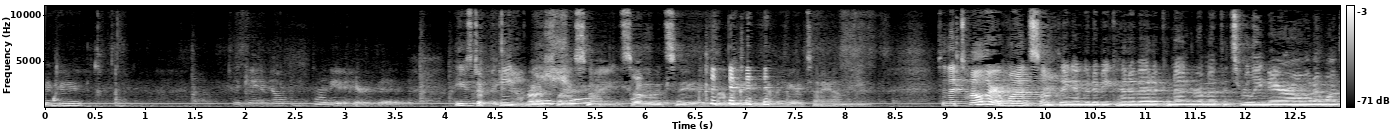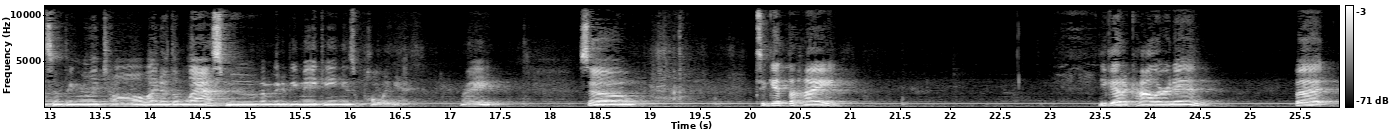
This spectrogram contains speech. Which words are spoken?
Mm-hmm. I can't help you. I need a haircut. I used a paintbrush last night, so I would say I probably didn't have a hair tie on me. So the taller I want something, I'm going to be kind of at a conundrum. If it's really narrow and I want something really tall, I know the last move I'm going to be making is pulling it, right? So to get the height, you got to collar it in, but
